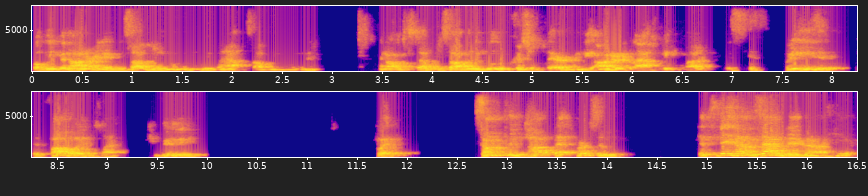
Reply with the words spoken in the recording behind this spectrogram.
But we've been honoring it. We saw the new moon. We went out and saw the new moon and all the stuff. We saw the new moon. Chris was there, and we honored it last week. It's, it's pretty easy to, follow it. It's not confusing. But something taught that person that today's not the Sabbath day, they're not here.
